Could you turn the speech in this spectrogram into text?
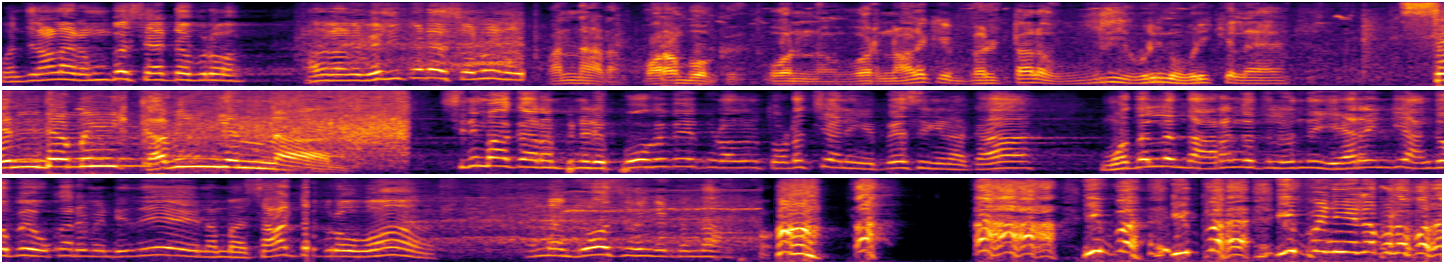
கொஞ்ச நாளா ரொம்ப சேட்ட ப்ரோ அதை நான் வெளிப்பட சொல்லணும். பண்ணாட புறம்போக்கு. ஒன்னு ஒரு நாளைக்கு பெல்ட்டால உரி உரின்னு உரிக்கல. செந்தமிழ் கவிஞன் நான். சினிமாக்காரன் பின்னாடி போகவே கூடாதுன்னு தொடர்ச்சியா நீங்க பேசுறீங்கனாக்கா முதல்ல இந்த அரங்கத்துல இருந்து இறங்கி அங்க போய் உட்கார வேண்டியது நம்ம சாட்ட ப்ரோவும் நம்ம போஸ் வெங்கட்டும் தான். இப்ப இப்ப இப்ப நீ என்ன பண்ண போற?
